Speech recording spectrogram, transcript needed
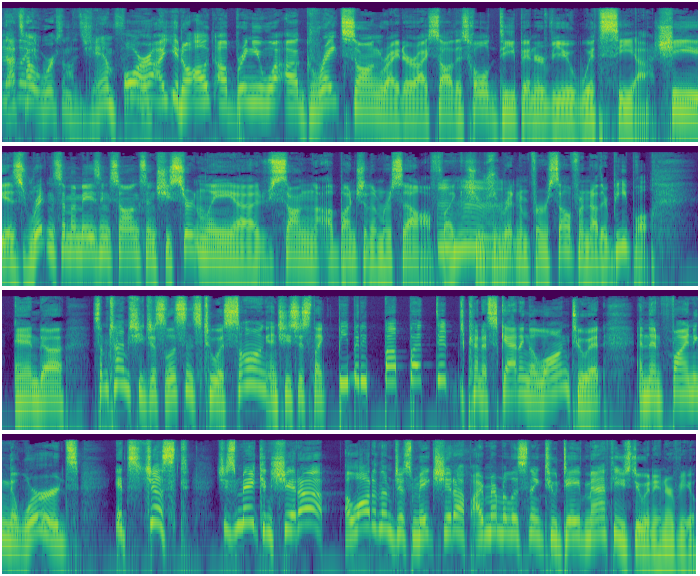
that's like- how it works on the jam floor. Or uh, you know, I'll I'll bring you a great songwriter. I saw this whole deep interview with Sia. She has written some amazing songs, and she certainly uh, sung a bunch of them herself. Like she's written them for herself and other people. And uh, sometimes she just listens to a song and she's just like beepity bop kind of scatting along to it, and then finding the words. It's just she's making shit up. A lot of them just make shit up. I remember listening to Dave Matthews do an interview,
